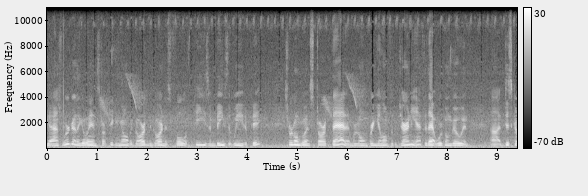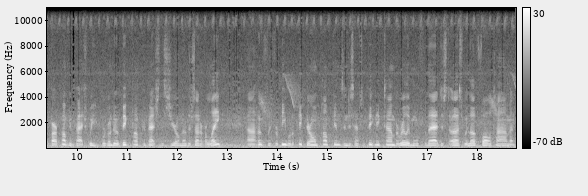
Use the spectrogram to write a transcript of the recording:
guys. We're going to go ahead and start picking all the garden. The garden is full of peas and beans that we need to pick. So we're going to go ahead and start that and we're going to bring you along for the journey. After that we're going to go and uh, disc up our pumpkin patch. We, we're going to do a big pumpkin patch this year on the other side of our lake. Uh, hopefully for people to pick their own pumpkins and just have some picnic time, but really more for that, just us. We love fall time and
